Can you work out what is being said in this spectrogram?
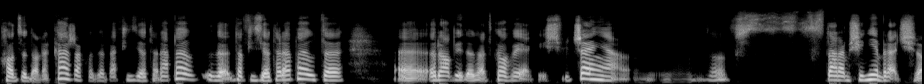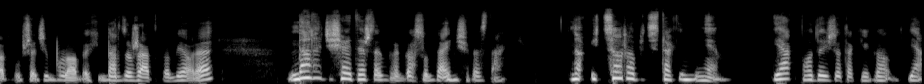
chodzę do lekarza, chodzę do, fizjoterapeuty, do fizjoterapeuty, e, robię dodatkowe jakieś ćwiczenia. Staram się nie brać środków przeciwbólowych i bardzo rzadko biorę. No ale dzisiaj też ten kręgosłup daje mi się we znaki. No i co robić z takim dniem? Jak podejść do takiego dnia?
